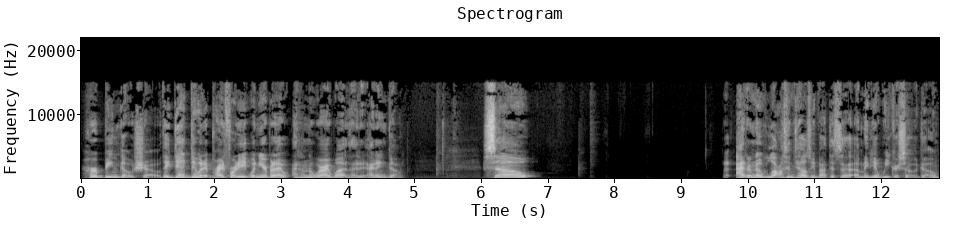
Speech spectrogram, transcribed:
her bingo show. They did do it at Pride 48 one year, but I, I don't know where I was. I didn't, I didn't go. So I don't know. Lawson tells me about this uh, maybe a week or so ago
